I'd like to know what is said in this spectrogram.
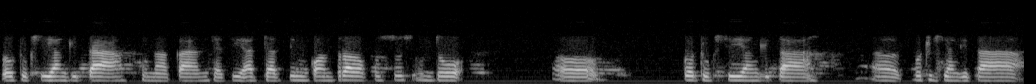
produksi yang kita gunakan. Jadi ada tim kontrol khusus untuk uh, produksi yang kita uh, produksi yang kita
